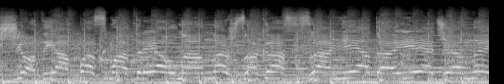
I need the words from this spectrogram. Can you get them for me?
счет Я посмотрел на наш заказ за недоеденный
